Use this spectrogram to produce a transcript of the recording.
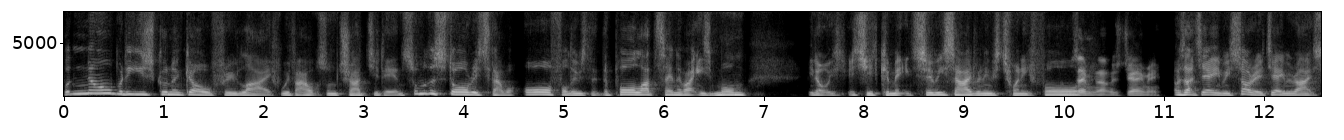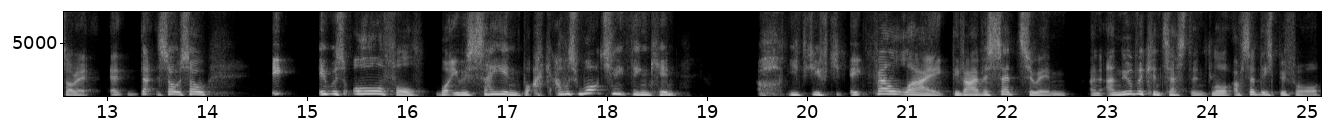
but nobody's going to go through life without some tragedy. And some of the stories that were awful. There was the, the poor lad saying about his mum, you know, she'd committed suicide when he was 24. Was him, that was Jamie. Oh, was that Jamie? Sorry, Jamie, right. Sorry. Uh, that, so, so it, it was awful what he was saying, but I, I was watching it thinking, oh, you've, you've, it felt like they've either said to him, and, and the other contestant, look, I've said this before,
